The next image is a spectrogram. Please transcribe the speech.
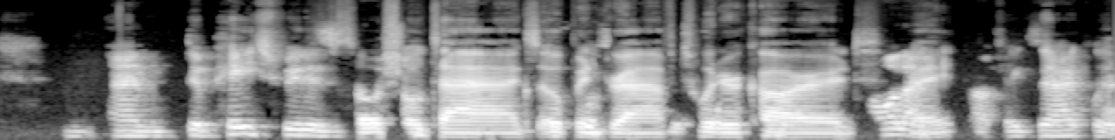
and the page speed is social tags, open graph, Twitter card, all that right? stuff, exactly.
